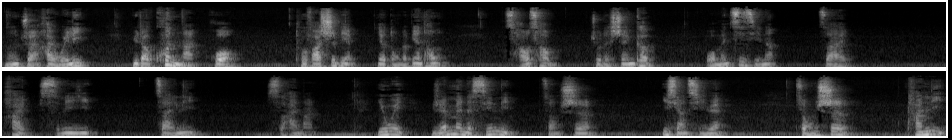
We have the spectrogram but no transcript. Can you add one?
能转害为利。遇到困难或突发事变要懂得变通，曹操做的深刻。我们自己呢，在害死利益，在利死害难，因为人们的心里总是一厢情愿，总是贪利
